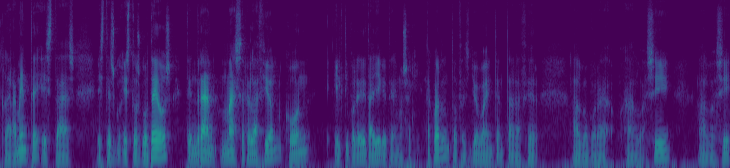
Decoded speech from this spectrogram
claramente estas, estos goteos tendrán más relación con el tipo de detalle que tenemos aquí, ¿de acuerdo? Entonces yo voy a intentar hacer algo por algo así, algo así.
